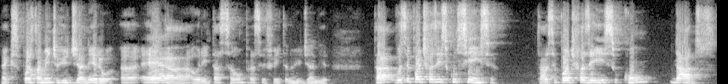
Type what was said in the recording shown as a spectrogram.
né, que supostamente o Rio de Janeiro uh, é a orientação para ser feita no Rio de Janeiro, tá? Você pode fazer isso com ciência, tá? Você pode fazer isso com dados,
